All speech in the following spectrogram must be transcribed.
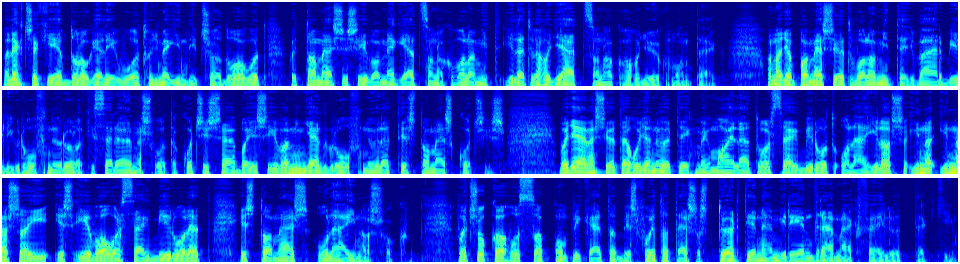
A legcsekélyebb dolog elég volt, hogy megindítsa a dolgot, hogy Tamás és Éva megjátszanak valamit, illetve hogy játszanak, ahogy ők mondták. A nagyapa mesélt valamit egy várbéli grófnőről, aki szerelmes volt a kocsisába, és Éva mindjárt grófnő lett, és Tamás kocsis. Vagy elmesélte, hogyan ölték meg Majlát országbírót, Olá Inasai, és Éva országbíró lett, és Tamás Olá Inasok vagy sokkal hosszabb, komplikáltabb és folytatásos történelmi rémdrámák fejlődtek ki.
